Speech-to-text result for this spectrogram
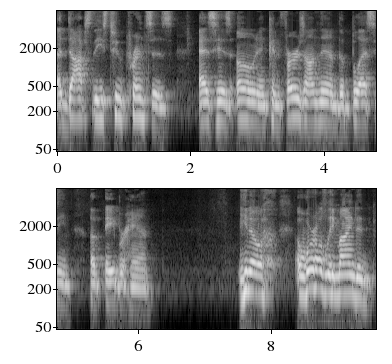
adopts these two princes as his own and confers on them the blessing of Abraham. You know, a worldly minded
